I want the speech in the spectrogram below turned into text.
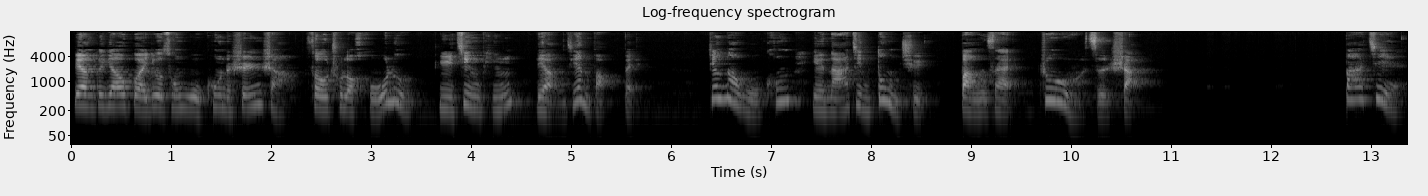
两个妖怪又从悟空的身上搜出了葫芦与净瓶两件宝贝，将那悟空也拿进洞去，绑在柱子上。八戒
